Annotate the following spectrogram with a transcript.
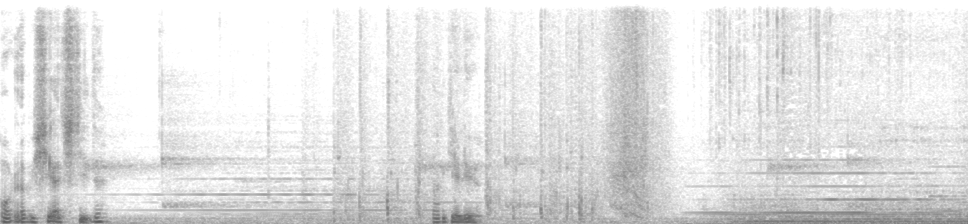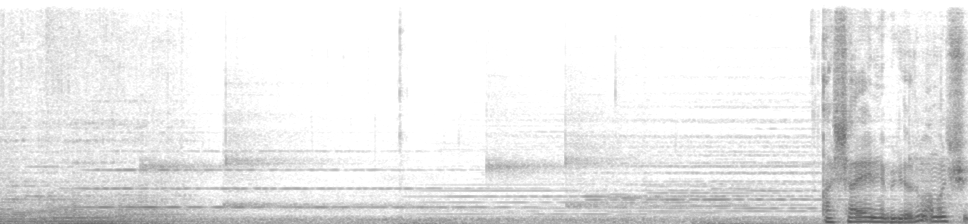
Orada bir şey açtıydı. Ha, geliyor. Aşağıya inebiliyorum ama şu...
